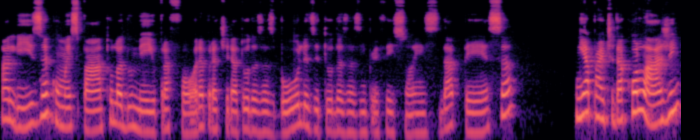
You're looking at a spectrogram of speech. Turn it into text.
Alisa com uma espátula do meio para fora para tirar todas as bolhas e todas as imperfeições da peça. E a parte da colagem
